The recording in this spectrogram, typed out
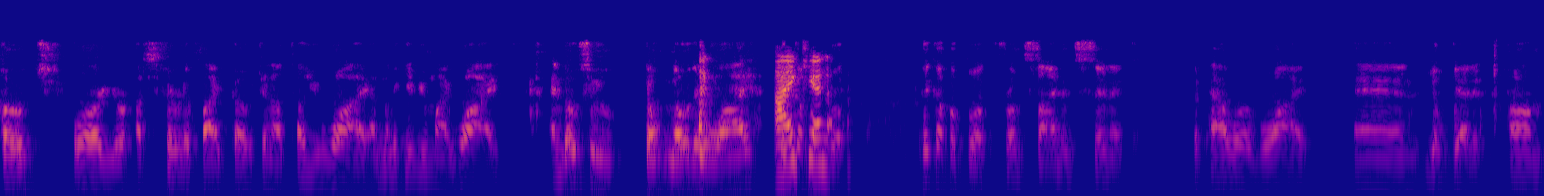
coach or you're a certified coach, and I'll tell you why. I'm going to give you my why, and those who don't know their why, I pick up a can. Pick up a book from Simon Sinek, The Power of Why, and you'll get it. Um,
